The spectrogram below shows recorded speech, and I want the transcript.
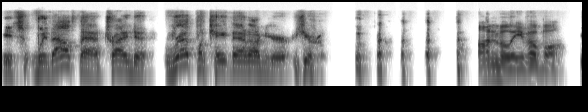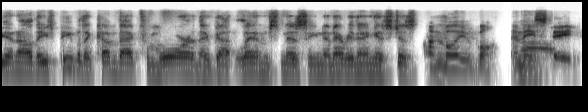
it's without that trying to replicate that on your your. Unbelievable. You know these people that come back from war and they've got limbs missing and everything. It's just unbelievable, and they uh, stay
